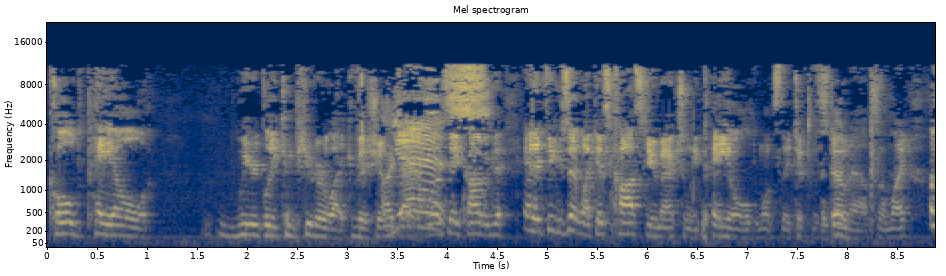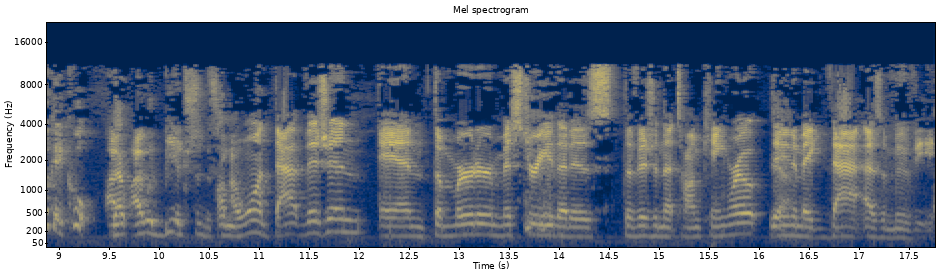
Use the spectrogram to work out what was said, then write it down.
cold, pale, weirdly computer like vision. I Yes! Once they comic- and if you said like his costume actually paled once they took the stone out, so I'm like, okay, cool. I, Yep. I would be interested to see. Um, I want that vision and the murder mystery mm-hmm. that is the vision that Tom King wrote. They Yeah. need to make that as a movie.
